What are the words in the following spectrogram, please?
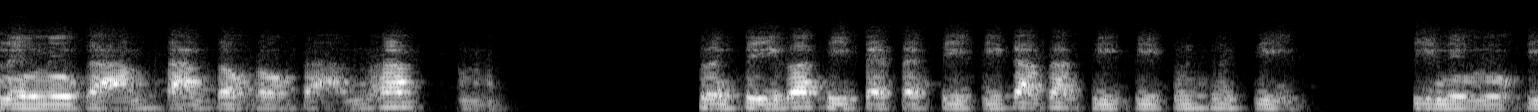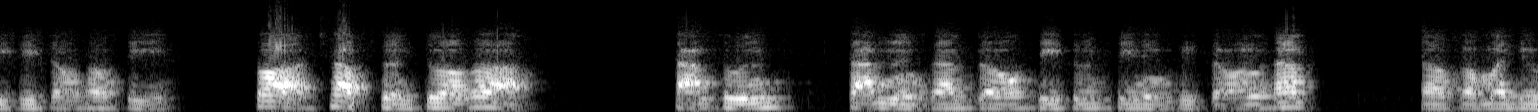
หนึ่งหนึ่งสามสามสองสองสามนะครับอืม ส่วนสี่ก็สี่แปดแปดสี่สี่เก้าเก้าสี่สี่ศูนย์ศูนย์สี่สี่หนึ่งหนึ่งสี่สี่สองสองสี่ก็ชอบส่วนตัวก็สามศูนย์สามหนึ่งสามสองสี่ศูนย์สี่หนึ่งสี่สองนะครับ เราก็มาดู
